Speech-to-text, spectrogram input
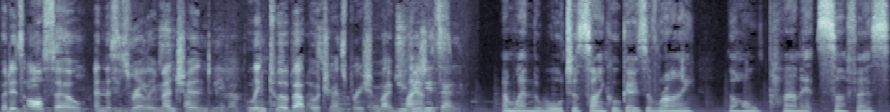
but it's also, and this is rarely mentioned, linked to evapotranspiration by plants. And when the water cycle goes awry, the whole planet suffers.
